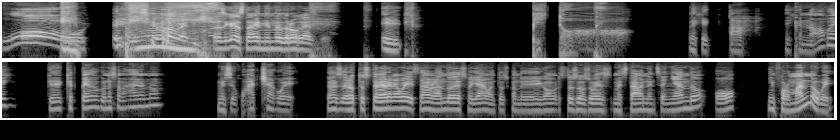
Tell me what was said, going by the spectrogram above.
¡Wow! Sí, no, güey. Parece que me estaba vendiendo drogas, güey. El pito. Le dije, ah. Dije, no, güey. ¿Qué, ¿Qué pedo con esa madre, no? Me dice, guacha, güey. Entonces el otro, este verga, güey, estaban hablando de eso ya, güey. Entonces cuando yo digo, estos dos güeyes me estaban enseñando o informando, güey,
